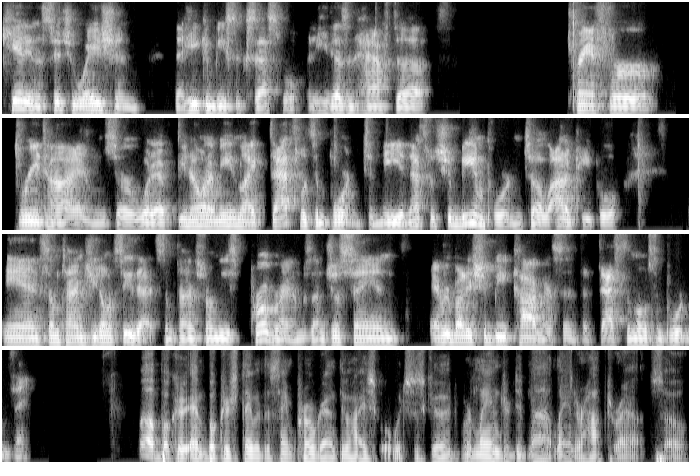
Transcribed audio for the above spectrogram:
kid in a situation that he can be successful and he doesn't have to transfer three times or whatever. You know what I mean? Like that's what's important to me. And that's what should be important to a lot of people. And sometimes you don't see that sometimes from these programs. I'm just saying everybody should be cognizant that that's the most important thing. Well, Booker and Booker stayed with the same program through high school, which is good. Where Lander did not. Lander hopped around. So,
